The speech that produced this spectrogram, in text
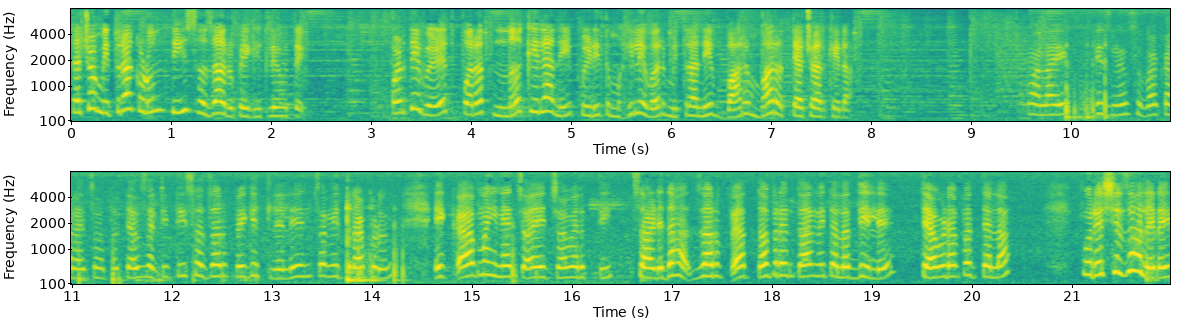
त्याच्या मित्राकडून तीस हजार रुपये घेतले होते. पण ते वेळेत परत न केल्याने पीडित महिलेवर मित्राने वारंवार अत्याचार केला. मला एक बिझनेस उभा करायचा होता. त्यासाठी तीस हजार रुपये घेतलेले यांच्या मित्राकडून. एका महिन्याच्या याच्यावरती साडे दहा हजार रुपये आतापर्यंत आम्ही त्याला दिले. तेवढ्या पण त्याला पुरेसे झाले नाही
